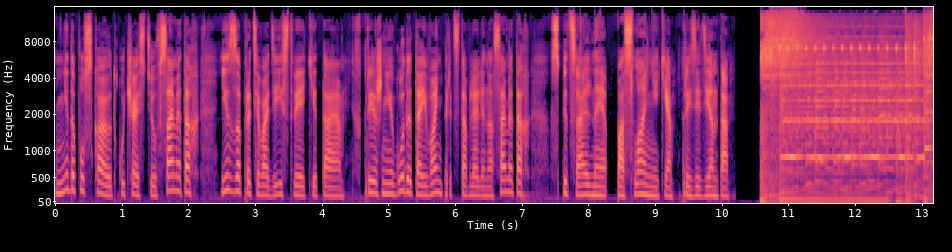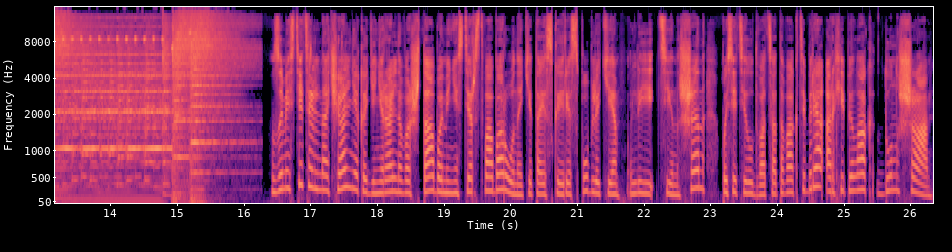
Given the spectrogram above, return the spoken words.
не допускают к участию в саммитах из-за противодействия Китая. В прежние годы Тайвань представляли на саммитах специальные посланники президента. Заместитель начальника Генерального штаба Министерства обороны Китайской Республики Ли Тиншен посетил 20 октября архипелаг Дунша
